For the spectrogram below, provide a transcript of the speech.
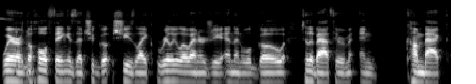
where the whole thing is that she go, she's like really low energy, and then will go to the bathroom and come back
